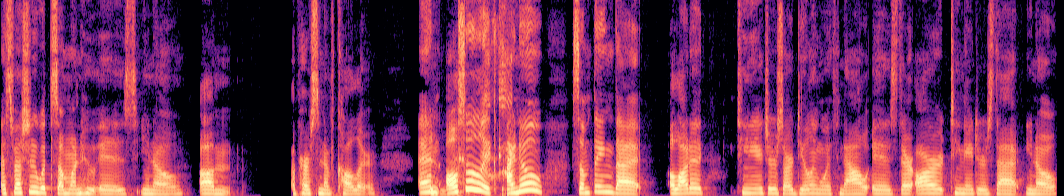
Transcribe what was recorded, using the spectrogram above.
especially with someone who is, you know, um a person of color. And mm-hmm. also like I know something that a lot of teenagers are dealing with now is there are teenagers that, you know,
